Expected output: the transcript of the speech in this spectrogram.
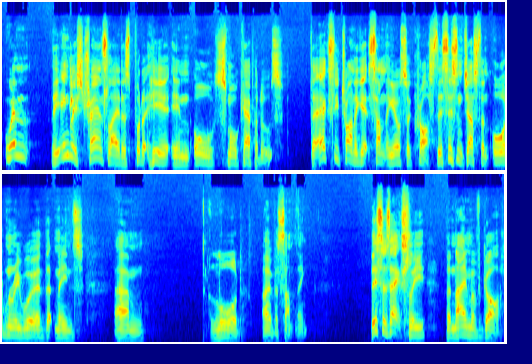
when the English translators put it here in all small capitals, they're actually trying to get something else across. This isn't just an ordinary word that means um, Lord over something. This is actually the name of God.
